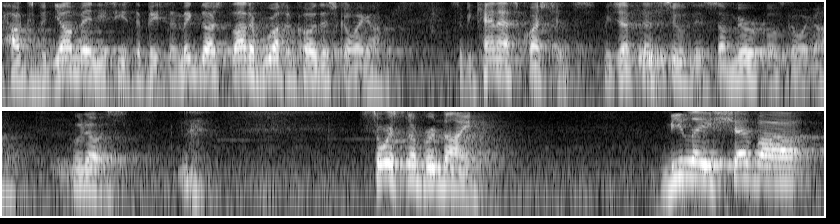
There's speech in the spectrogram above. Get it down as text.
hugs Binyamin, he sees the base of Migdash, a lot of Ruach HaKodesh going on. So we can't ask questions. We just have to assume there's some miracles going on. Who knows? Source number nine. Mile Sheva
